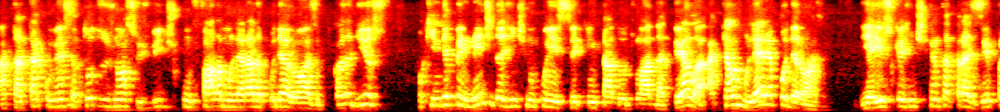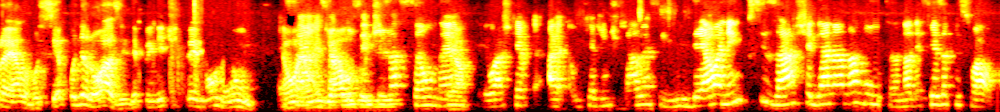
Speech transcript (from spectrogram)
a Tatá começa todos os nossos vídeos com Fala Mulherada Poderosa, por causa disso. Porque independente da gente não conhecer quem está do outro lado da tela, aquela mulher é poderosa. E é isso que a gente tenta trazer para ela. Você é poderosa, independente de treinar ou não. É um, essa, é um essa conscientização, de... né? É. Eu acho que a, a, o que a gente fala é assim, o ideal é nem precisar chegar na, na, luta, na defesa pessoal.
